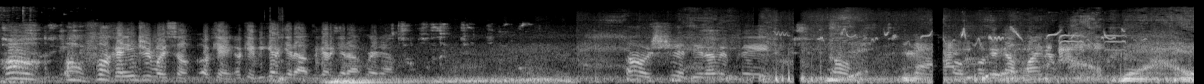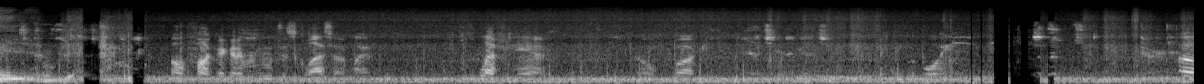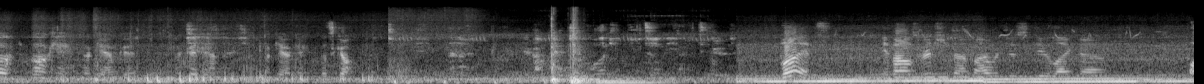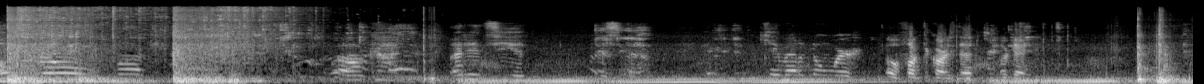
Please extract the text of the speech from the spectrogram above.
Oh, oh fuck, I injured myself. Okay, okay, we gotta get out. We gotta get out right now. Oh shit, dude, I'm in pain. Oh, oh fuck, I gotta remove this glass out of my left hand. Oh fuck. Good boy. Oh, okay, okay, I'm good. I'm good now. Okay, okay, let's go. But if I was rich enough, I would just do like a. Oh no! Fuck! Oh god, I didn't see it. It's, uh, it came out of nowhere. Oh fuck, the car's dead. Okay.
